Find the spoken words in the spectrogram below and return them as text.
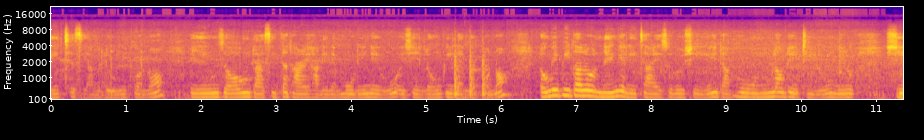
ကြီးချက်စရာမလိုဘူးပေါ့နော်အရင်ဆုံးဒါစီတက်ထားတဲ့ဟာလေးနဲ့မှုလေးနဲ့ကိုအရင်လုံးပြီးလိုက်မယ်ပေါ့နော်လုံးပြီးပြီးတော့နင်းငယ်လေးကြာတယ်ဆိုလို့ရှိရင်ဒါမှုနူးလောက်တဲ့အထိကိုမျိုးရေ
